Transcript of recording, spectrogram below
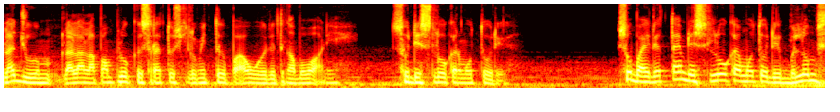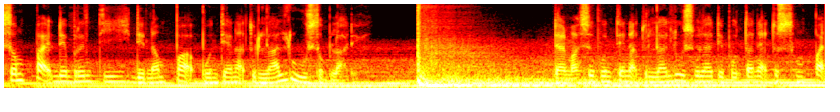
laju Dalam 80 ke 100 km per hour Dia tengah bawa ni. So dia slowkan motor dia. So by the time dia slowkan motor dia Belum sempat dia berhenti Dia nampak Pontianak tu lalu sebelah dia. Dan masa Pontianak tu lalu sebelah dia Pontianak tu sempat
